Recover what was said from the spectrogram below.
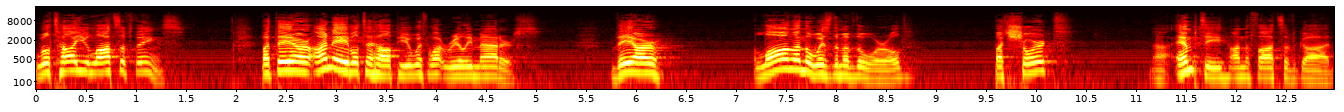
will tell you lots of things. But they are unable to help you with what really matters. They are long on the wisdom of the world, but short, uh, empty on the thoughts of God.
